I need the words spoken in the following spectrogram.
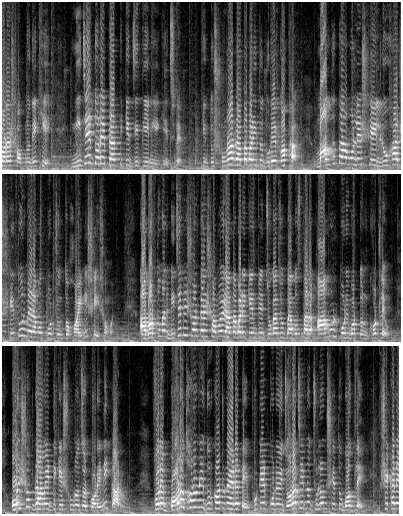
গড়ার স্বপ্ন দেখিয়ে নিজের দলের প্রার্থীকে জিতিয়ে নিয়ে গিয়েছিলেন। কিন্তু সোনার রাতাবাড়ি তো দূরের কথা, মান্ধাতা আমলের সেই লোহার সেতুর মেরামত পর্যন্ত হয়নি সেই সময়। আর বর্তমান বিজেপি সরকারের সময় রাতাবাড়ি কেন্দ্রের যোগাযোগ ব্যবস্থার আমূল পরিবর্তন ঘটলেও ওইসব গ্রামের দিকে সুনজর পড়েনি কারণ। ফলে বড় ধরনের দুর্ঘটনা এড়াতে ভোটের পরে ওই জরাজীর্ণ ঝুলন সেতু বদলে সেখানে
